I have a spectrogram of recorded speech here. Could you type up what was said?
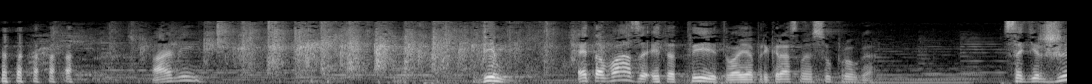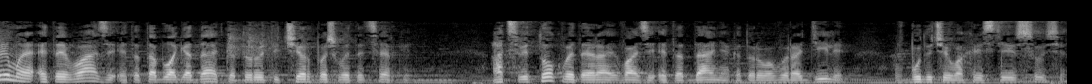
Аминь. Дим, эта ваза, это ты, твоя прекрасная супруга. Содержимое этой вазы, это та благодать, которую ты черпаешь в этой церкви. А цветок в этой вазе – это Даня, которого вы родили, в будучи во Христе Иисусе.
